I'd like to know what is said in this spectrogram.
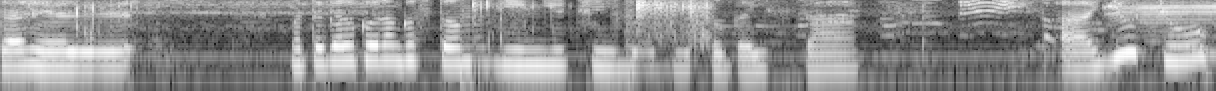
Dahil matagal ko nang gusto maging YouTuber dito guys sa ah, YouTube.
